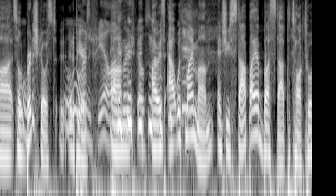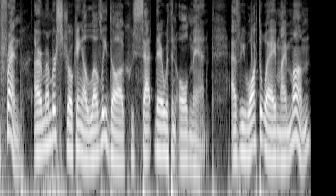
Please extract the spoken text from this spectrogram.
Uh, so Ooh. British ghost, it, Ooh. appears. British, yeah, a lot of Um, British ghosts. I was out with my mum, and she stopped by a bus stop to talk to a friend. I remember stroking a lovely dog who sat there with an old man. As we walked away, my mum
